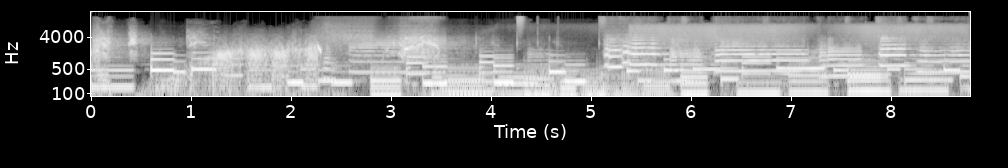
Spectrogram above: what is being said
Thank you.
